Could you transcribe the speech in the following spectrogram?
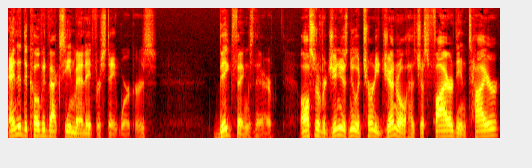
ended the COVID vaccine mandate for state workers. Big things there. Also, Virginia's new attorney general has just fired the entire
